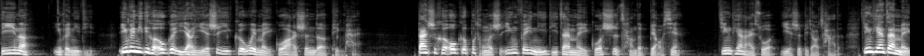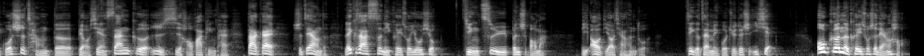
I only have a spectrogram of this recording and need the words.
第一呢？英菲尼迪，英菲尼迪和讴歌一样，也是一个为美国而生的品牌。但是和讴歌不同的是，英菲尼迪在美国市场的表现，今天来说也是比较差的。今天在美国市场的表现，三个日系豪华品牌大概是这样的：雷克萨斯，你可以说优秀，仅次于奔驰、宝马，比奥迪要强很多。这个在美国绝对是一线。讴歌呢，可以说是良好，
